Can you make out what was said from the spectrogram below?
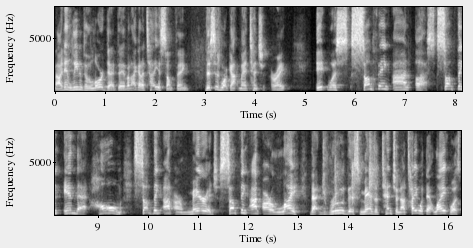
Now, I didn't lead him to the Lord that day, but I got to tell you something. This is what got my attention, all right? It was something on us, something in that home, something on our marriage, something on our life that drew this man's attention. I'll tell you what that light was.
